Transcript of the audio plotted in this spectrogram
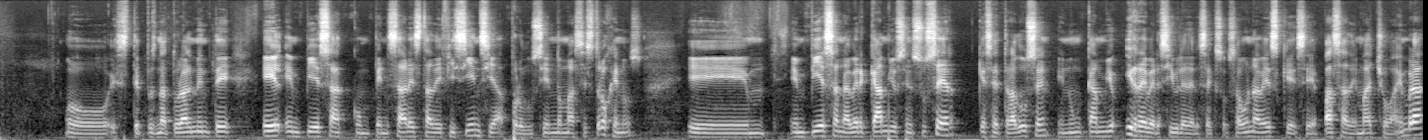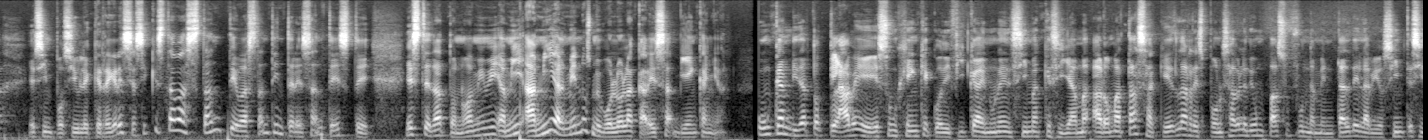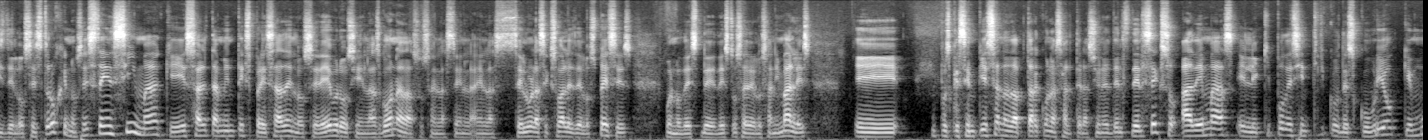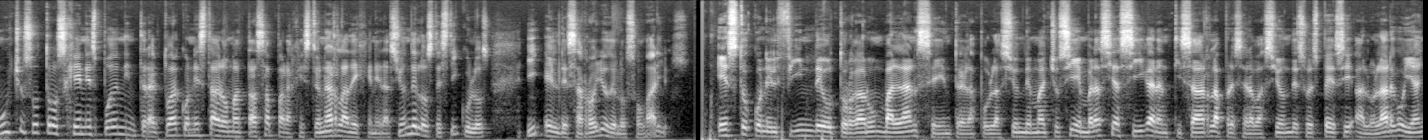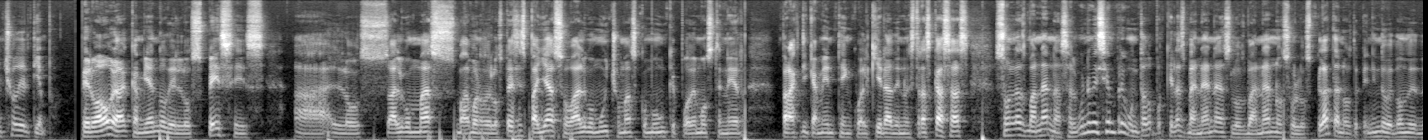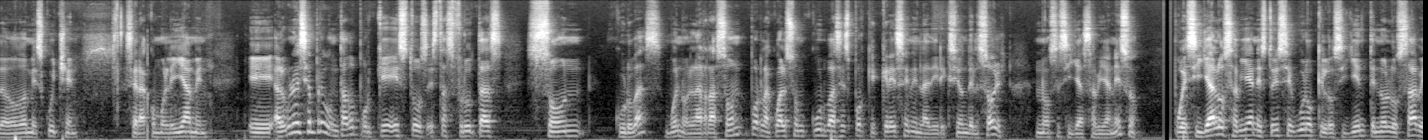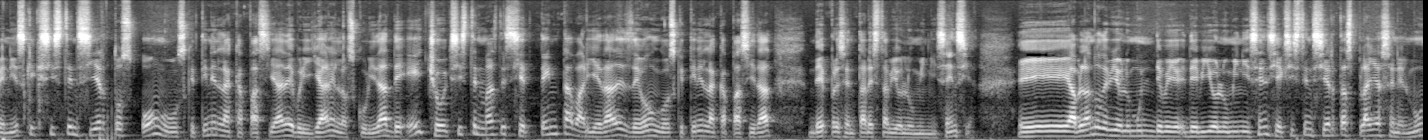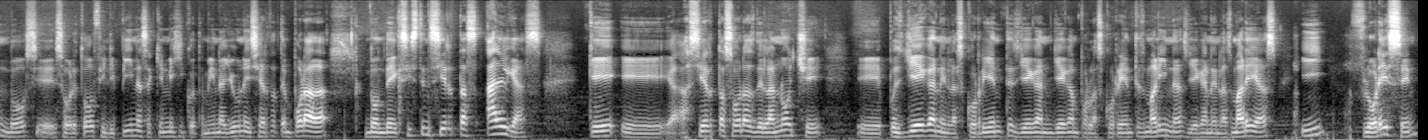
o este, pues naturalmente él empieza a compensar esta deficiencia produciendo más estrógenos eh, empiezan a haber cambios en su ser que se traducen en un cambio irreversible del sexo. O sea, una vez que se pasa de macho a hembra, es imposible que regrese. Así que está bastante, bastante interesante este, este dato, ¿no? A mí, a, mí, a mí al menos me voló la cabeza bien cañón. Un candidato clave es un gen que codifica en una enzima que se llama aromatasa, que es la responsable de un paso fundamental de la biosíntesis de los estrógenos. Esta enzima, que es altamente expresada en los cerebros y en las gónadas, o sea, en las, células sexuales de los peces, bueno, de, estos de los animales, eh, pues que se empiezan a adaptar con las alteraciones del, sexo. Además, el equipo de científicos descubrió que muchos otros genes pueden interactuar con esta aromatasa para gestionar la degeneración de los testículos y el desarrollo de los ovarios. Esto con el fin de otorgar un balance entre la población de machos y hembras y así garantizar la preservación de su especie a lo largo y ancho del tiempo. Pero ahora, cambiando de los peces a los algo más, bueno, de los peces payaso, algo mucho más común que podemos tener prácticamente en cualquiera de nuestras casas, son las bananas. ¿Alguna vez se han preguntado por qué las bananas, los bananos o los plátanos, dependiendo de dónde, de dónde me escuchen, será como le llamen? Eh, ¿Alguna vez se han preguntado por qué estos, estas frutas son curvas? Bueno, la razón por la cual son curvas es porque crecen en la dirección del sol. No sé si ya sabían eso. Pues si ya lo sabían, estoy seguro que lo siguiente no lo saben, y es que existen ciertos hongos que tienen la capacidad de brillar en la oscuridad. De hecho, existen más de 70 variedades de hongos que tienen la capacidad de presentar esta bioluminiscencia. Eh, hablando de, de, bioluminiscencia, existen ciertas playas en el mundo, sobre todo Filipinas, aquí en México también hay una y cierta temporada, donde existen ciertas algas que eh, a ciertas horas de la noche eh, pues llegan en las corrientes, llegan, llegan por las corrientes marinas, llegan en las mareas y florecen,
